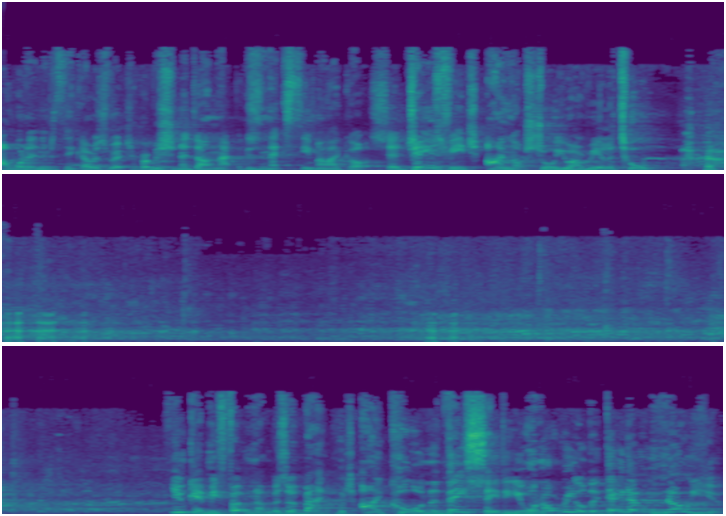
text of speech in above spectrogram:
I wanted him to think I was rich. I probably shouldn't have done that because the next email I got said, James Veitch, I'm not sure you are real at all. you gave me phone numbers of a bank which I call and they say that you are not real, they don't know you.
